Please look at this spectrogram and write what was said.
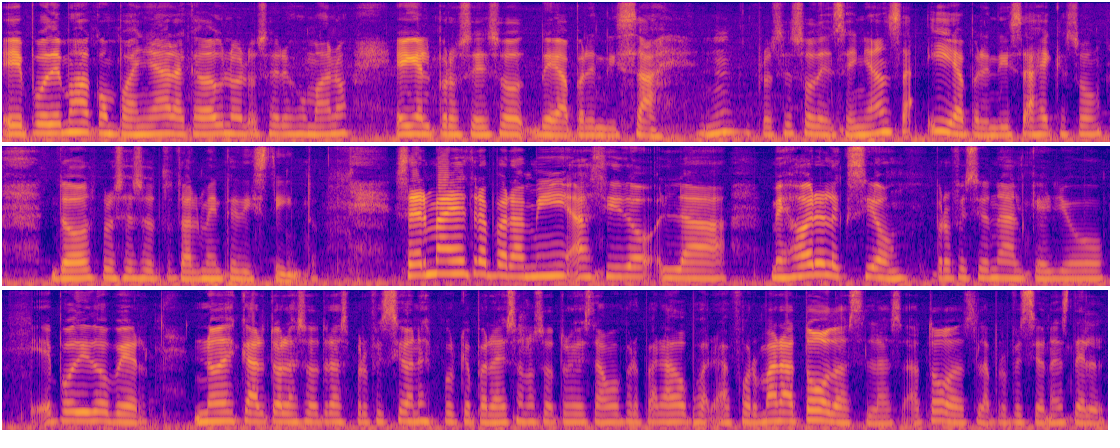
eh, podemos acompañar a cada uno de los seres humanos en el proceso de aprendizaje, proceso de enseñanza y aprendizaje, que son dos procesos totalmente distinto. Ser maestra para mí ha sido la mejor elección profesional que yo he podido ver. No descarto las otras profesiones porque para eso nosotros estamos preparados para formar a todas las a todas las profesiones del,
